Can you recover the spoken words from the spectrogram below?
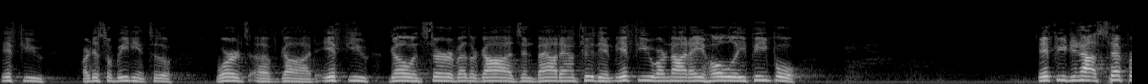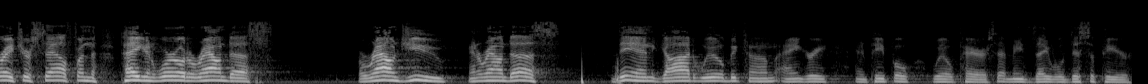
if you are disobedient to the words of God, if you go and serve other gods and bow down to them, if you are not a holy people, if you do not separate yourself from the pagan world around us, around you and around us, then God will become angry and people will perish. That means they will disappear.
